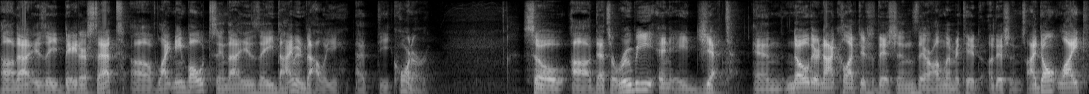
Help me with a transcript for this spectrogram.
Uh, that is a beta set of lightning bolts, and that is a diamond valley at the corner. So uh, that's a ruby and a jet. And no, they're not collector's editions, they're unlimited editions. I don't like,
